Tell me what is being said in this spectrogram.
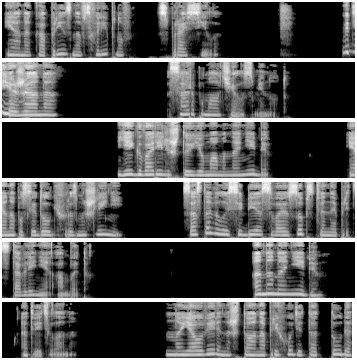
и она, капризно всхлипнув, спросила. «Где же она?» Сара помолчала с минуту. Ей говорили, что ее мама на небе, и она после долгих размышлений составила себе свое собственное представление об этом. «Она на небе», — ответила она. «Но я уверена, что она приходит оттуда,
